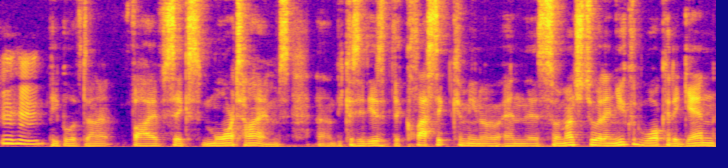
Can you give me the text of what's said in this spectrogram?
Mm-hmm. People have done it five, six more times um, because it is the classic Camino and there's so much to it. And you could walk it again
